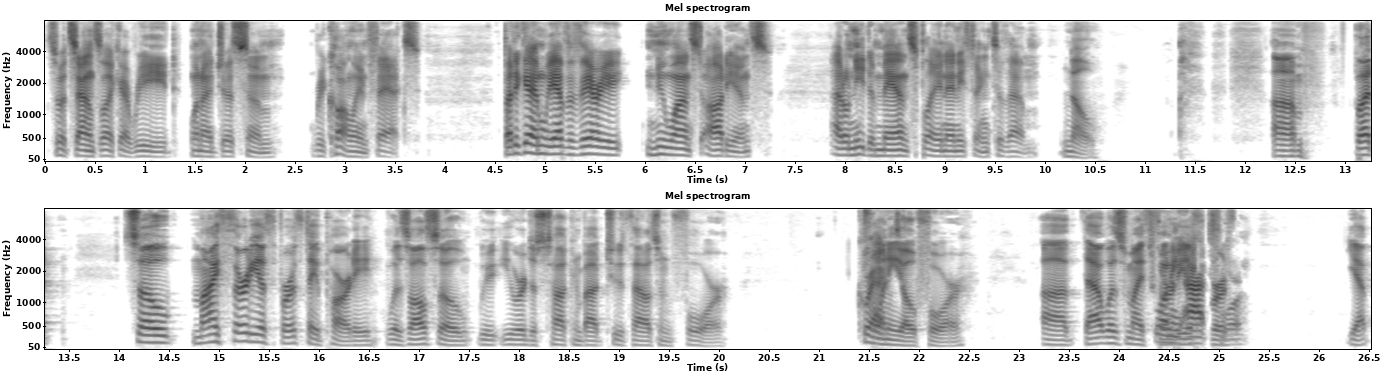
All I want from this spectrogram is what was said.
So it sounds like I read when I just am recalling facts. But again, we have a very nuanced audience. I don't need to mansplain anything to them. No. Um but so my 30th birthday party was also we, you were just talking about 2004. Correct. 2004. Uh, that was my 30th birthday. Yep.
